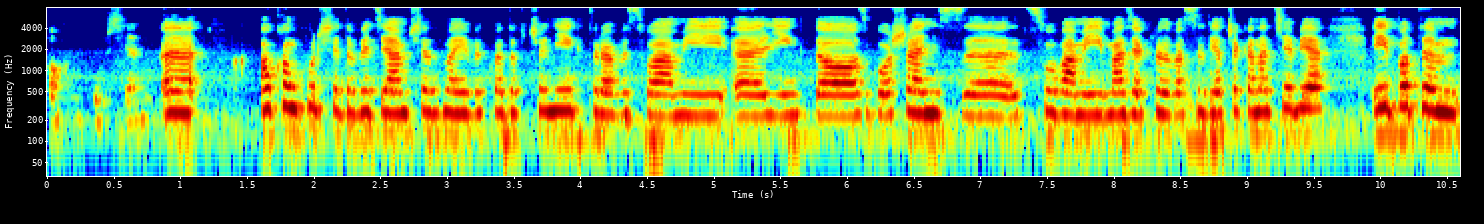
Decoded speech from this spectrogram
o konkursie? E, O konkursie dowiedziałam się od mojej wykładowczyni, która wysłała mi e, link do zgłoszeń z e, słowami Madzia Królowa Sylwia czeka na ciebie i potem,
